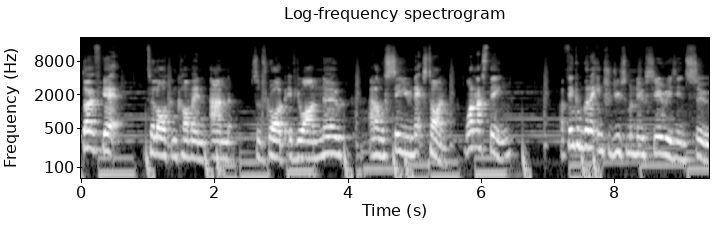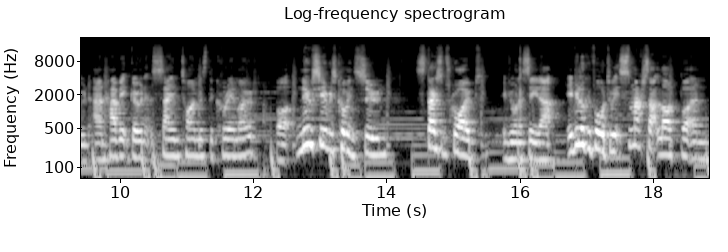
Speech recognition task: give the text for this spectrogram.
don't forget to like and comment and subscribe if you are new. And I will see you next time. One last thing. I think I'm going to introduce my new series in soon and have it going at the same time as the career mode. But new series coming soon. Stay subscribed if you want to see that. If you're looking forward to it, smash that like button.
